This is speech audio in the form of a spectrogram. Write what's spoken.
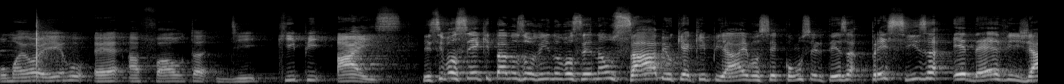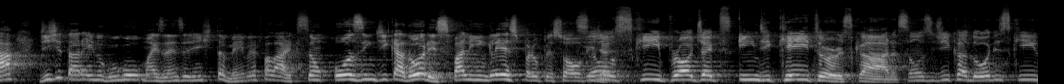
o maior erro é a falta de KPIs e se você que está nos ouvindo, você não sabe o que é KPI, você com certeza precisa e deve já digitar aí no Google, mas antes a gente também vai falar que são os indicadores. Fale em inglês para o pessoal ouvir. São já. os Key Project Indicators, cara. São os indicadores que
